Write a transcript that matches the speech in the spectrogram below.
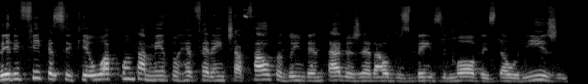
verifica-se que o apontamento referente à falta do inventário geral dos bens imóveis da origem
